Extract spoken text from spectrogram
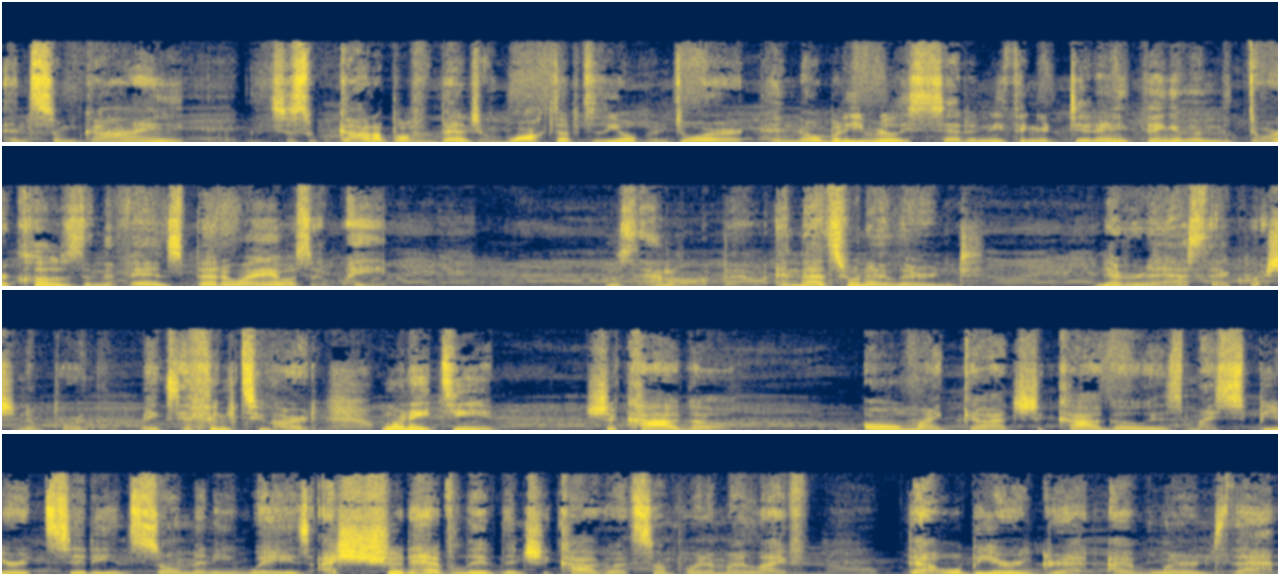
and some guy just got up off a bench and walked up to the open door, and nobody really said anything or did anything, and then the door closed and the van sped away. I was like, wait, what was that all about? And that's when I learned never to ask that question in Portland. Makes it too hard. 118, Chicago. Oh my God, Chicago is my spirit city in so many ways. I should have lived in Chicago at some point in my life. That will be a regret. I've learned that.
